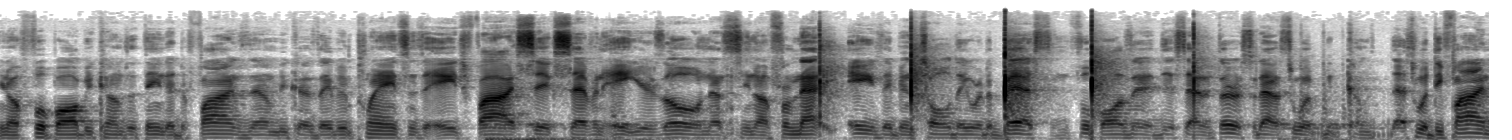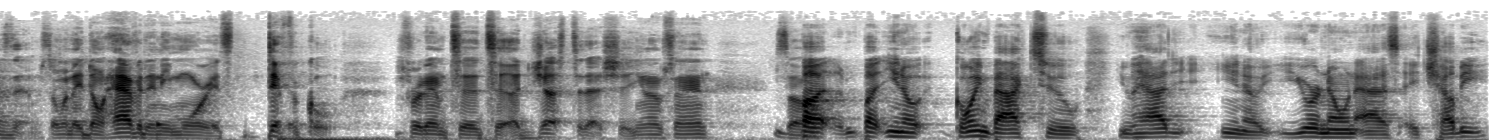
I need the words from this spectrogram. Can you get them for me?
you know, football becomes a thing that defines them because they've been playing since the age five, six, seven, eight years old. And that's, you know, from that age, they've been told they were the best and football is it, this, that, and third. So that's what becomes, that's what defines them. So when they don't have it anymore, it's difficult for them to, to adjust to that shit. You know what I'm saying? So, But but you know, going back to you had you know you were known as a chubby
